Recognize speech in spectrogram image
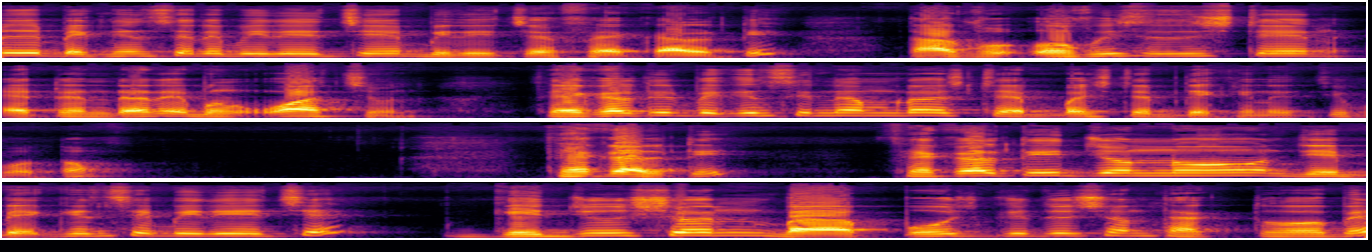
যে ভ্যাকেন্সিটা বেরিয়েছে বেরিয়েছে ফ্যাকাল্টি তারপর অফিস অ্যাসিস্ট্যান্ট অ্যাটেন্ডার এবং ওয়াচম্যান ফ্যাকাল্টির ভ্যাকেন্সি আমরা স্টেপ বাই স্টেপ দেখে নিচ্ছি প্রথম। ফ্যাকাল্টি ফ্যাকাল্টির জন্য যে ভ্যাকেন্সি বেরিয়েছে গ্র্যাজুয়েশন বা পোস্ট গ্র্যাজুয়েশন থাকতে হবে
